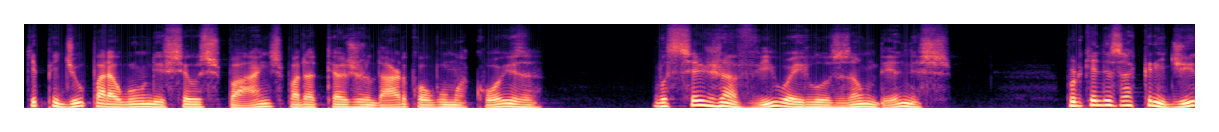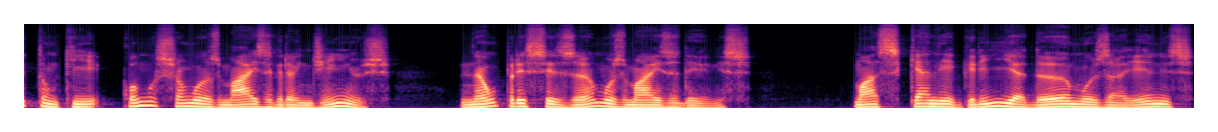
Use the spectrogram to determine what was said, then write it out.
que pediu para algum de seus pais para te ajudar com alguma coisa? Você já viu a ilusão deles? Porque eles acreditam que, como somos mais grandinhos, não precisamos mais deles. Mas que alegria damos a eles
